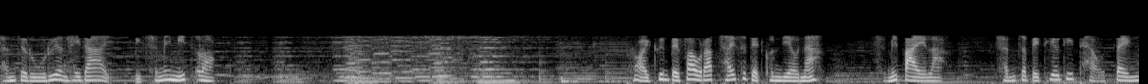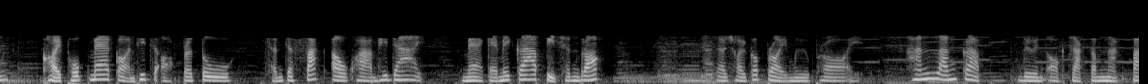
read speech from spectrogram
ฉันจะรู้เรื่องให้ได้ ปิดฉันไม่มิดหรอกพลอยขึ้นไปเฝ้ารับใช้เสด็จคนเดียวนะ ฉันไม่ไปละ ฉันจะไปเที่ยวที่แถวเต็งคอยพบแม่ก่อนที่จะออกประตู ฉันจะซักเอาความให้ได้ แม่แกไม่กล้าปิดฉันบล็อก แล้วชอยก็ปล่อยมือพลอย หันหลังกลับเดินออกจากตำหนักไป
